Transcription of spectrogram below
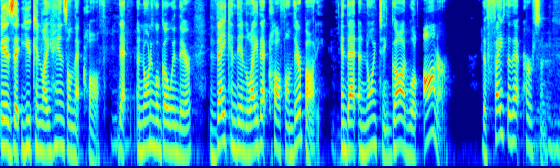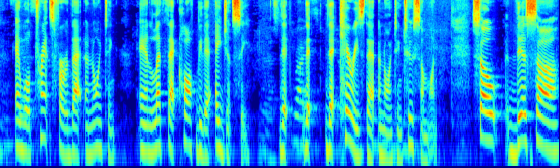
Is that you can lay hands on that cloth. That mm-hmm. anointing will go in there. They can then lay that cloth on their body, and that anointing, God will honor the faith of that person and will transfer that anointing and let that cloth be the agency that, that, that carries that anointing to someone. So this, uh,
